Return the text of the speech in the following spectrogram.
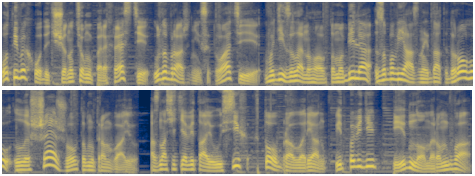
От і виходить, що на цьому перехресті у зображеній ситуації водій зеленого автомобіля зобов'язаний дати дорогу лише жовтому трамваю. А значить, я вітаю усіх, хто обрав варіант відповіді під номером 2.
